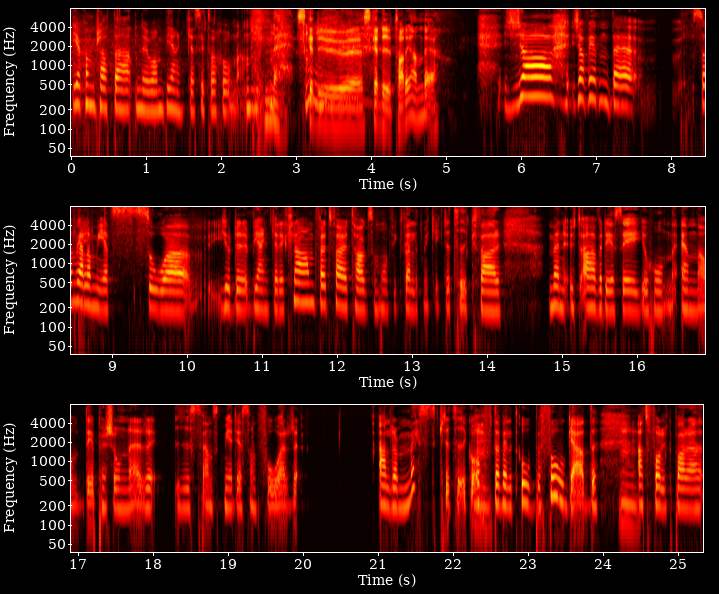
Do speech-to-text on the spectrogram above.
Jag kommer prata nu om Bianca-situationen. Nej, ska du, ska du ta dig an det? Ja, jag vet inte. Som vi alla vet så gjorde Bianca reklam för ett företag som hon fick väldigt mycket kritik för. Men utöver det så är ju hon en av de personer i svensk media som får allra mest kritik och mm. ofta väldigt obefogad. Mm. Att folk bara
